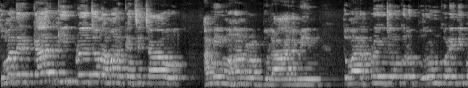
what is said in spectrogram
তোমাদের কার কি প্রয়োজন আমার কাছে চাও? আমি মহান রব্বুল আলামিন তোমার প্রয়োজনগুলো পূরণ করে দিব,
